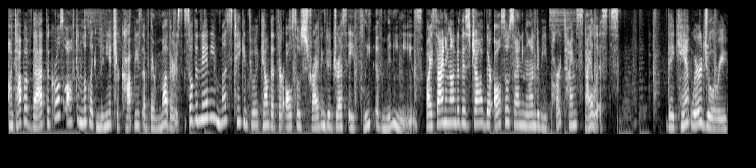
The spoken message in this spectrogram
On top of that, the girls often look like miniature copies of their mothers, so the nanny must take into account that they're also striving to dress a fleet of mini-me's. By signing on to this job, they're also signing on to be part-time stylists. They can't wear jewelry.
